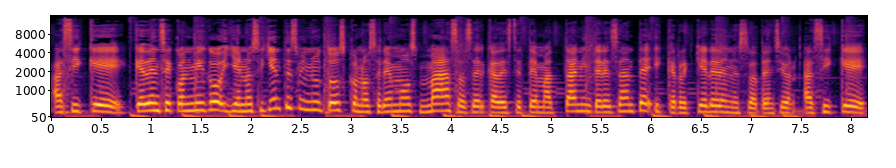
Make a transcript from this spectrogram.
Así que quédense conmigo y en los siguientes minutos conoceremos más acerca de este tema tan interesante y que requiere de nuestra atención. Así que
